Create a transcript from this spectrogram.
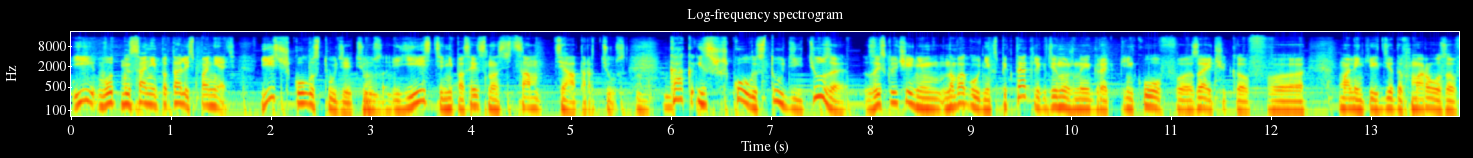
И вот мы с Аней пытались понять. Есть школа-студия Тюза, Мгм. есть непосредственно сам театр Тюз. Как из школы-студии Тюза, за исключением новогодних спектаклей, где нужно играть пеньков, э, зайчиков, э, маленьких Дедов Морозов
